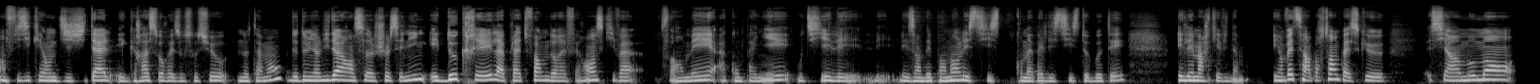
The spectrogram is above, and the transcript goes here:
en physique et en digital et grâce aux réseaux sociaux notamment, de devenir leader en social selling et de créer la plateforme de référence qui va former, accompagner, outiller les, les, indépendants, les stylistes qu'on appelle les stylistes de beauté et les marques évidemment. Et en fait, c'est important parce que si à un moment,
